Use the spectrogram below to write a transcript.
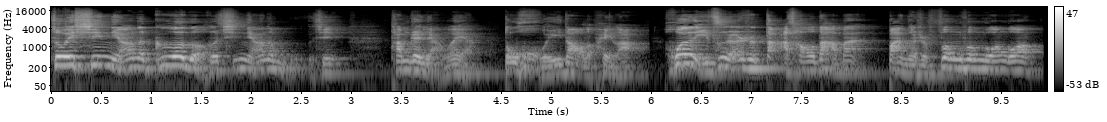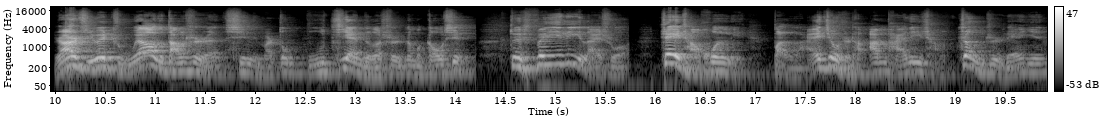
作为新娘的哥哥和新娘的母亲，他们这两位啊，都回到了佩拉。婚礼自然是大操大办，办的是风风光光。然而几位主要的当事人心里面都不见得是那么高兴。对菲利来说，这场婚礼本来就是他安排的一场政治联姻，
